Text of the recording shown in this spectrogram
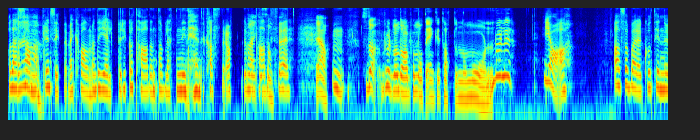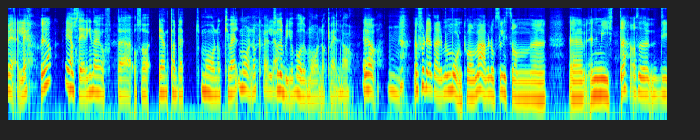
Og det er ah, ja. samme prinsippet med kvalme. Det hjelper ikke å ta den tabletten idet du kaster opp. Du må Nei, ta det sant. før. ja. Mm. Så da burde man da på en måte egentlig tatt den om morgenen, da, eller? Ja. Altså bare kontinuerlig. Ja. Ja. Doseringen er jo ofte også én tablett morgen og kveld. Morgen og kveld, ja. Så det blir jo både morgen og kveld da. Ja. Mm. ja, for det der med morgenkvalme er vel også litt sånn eh, eh, en myte. Altså, de,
